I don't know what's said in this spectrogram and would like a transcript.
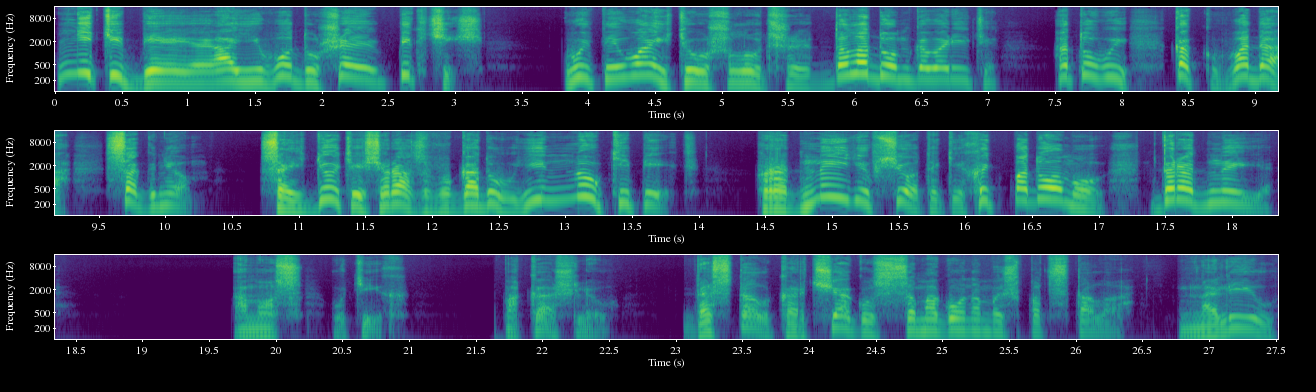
Не тебе, а его душе пекчись. Выпивайте уж лучше, да ладом говорите, а то вы, как вода с огнем, сойдетесь раз в году и ну кипеть. Родные все-таки, хоть по дому, да родные. Амос утих, покашлял, достал корчагу с самогоном из-под стола, налил,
